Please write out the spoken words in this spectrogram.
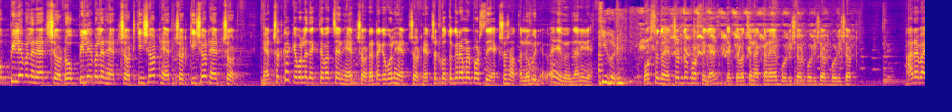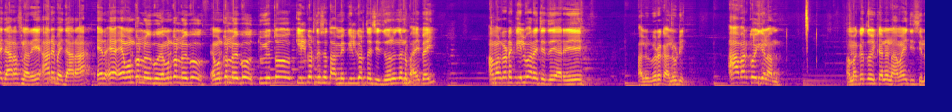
ওপি লেভেলের হেডশট ওপি লেভেলের হেডশট কি শট হেডশট কি শট হেডশট হেডশট কাকে বলে দেখতে পাচ্ছেন? হেডশট এটাকে বলে হেডশট হেডশট কত গ্রামের পড়ছে? একশো সাতানব্বই এই জানি না। পড়ছে তো হেডশট তো পড়ছে গাইস দেখতে পাচ্ছেন এখানে body shot body shot body shot আরে ভাই দাঁড়াস না রে। আরে ভাই দাঁড়া। এমন করে লইব এমন করে লইবো এমন করে লইবো। তুইও তো কিল করতেছ তো আমিও কিল করতেছি। দুজন জন ভাই ভাই। আমার কটা কিল বাড়াইতে দে আরে। আলুর করে কালুডি আবার কই গেলাম? আমাকে তো ওইখানে নামাই দিছিল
